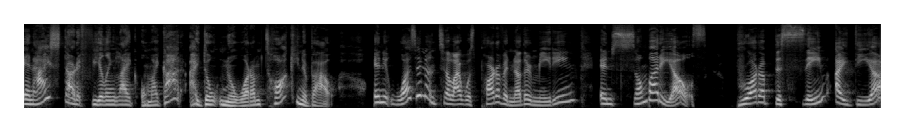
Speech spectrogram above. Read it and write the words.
And I started feeling like, oh my God, I don't know what I'm talking about. And it wasn't until I was part of another meeting and somebody else brought up the same idea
